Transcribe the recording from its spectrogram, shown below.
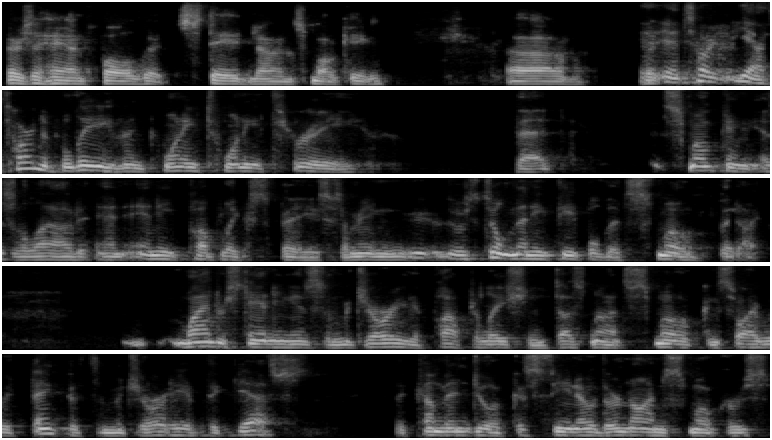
there's a handful that stayed non-smoking. Um, It's hard, yeah, it's hard to believe in twenty twenty-three that smoking is allowed in any public space. I mean, there's still many people that smoke, but I, my understanding is the majority of the population does not smoke. And so I would think that the majority of the guests that come into a casino, they're non-smokers.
